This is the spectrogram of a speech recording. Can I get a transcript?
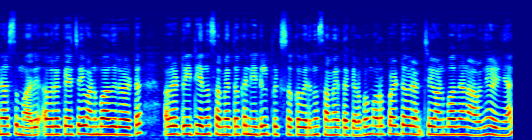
നഴ്സുമാർ അവരൊക്കെ എച്ച് ഐ അണുബാധിതരുമായിട്ട് അവരെ ട്രീറ്റ് ചെയ്യുന്ന സമയത്തൊക്കെ നീഡിൽ പ്രിക്സ് ഒക്കെ വരുന്ന സമയത്തൊക്കെയാണ്. അപ്പം ഉറപ്പായിട്ട് അവർ എച്ച് ഐ അണുബാധയാണ് അറിഞ്ഞു കഴിഞ്ഞാൽ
